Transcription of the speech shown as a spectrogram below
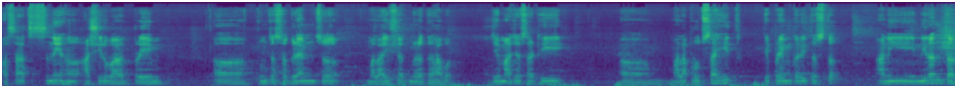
असाच स्नेह आशीर्वाद प्रेम तुमचं सगळ्यांचं मला आयुष्यात मिळत राहावं. जे माझ्यासाठी मला प्रोत्साहित ते प्रेम करीत असतं. आणि निरंतर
